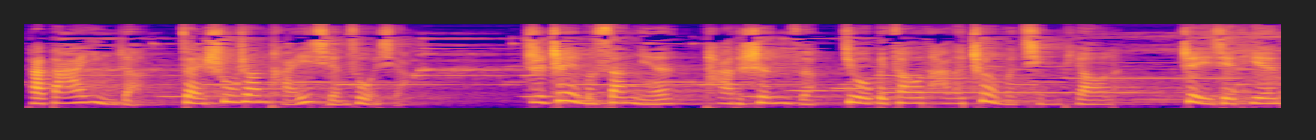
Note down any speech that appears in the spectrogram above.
他答应着，在梳妆台前坐下。只这么三年，他的身子就被糟蹋的这么轻飘了。这些天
